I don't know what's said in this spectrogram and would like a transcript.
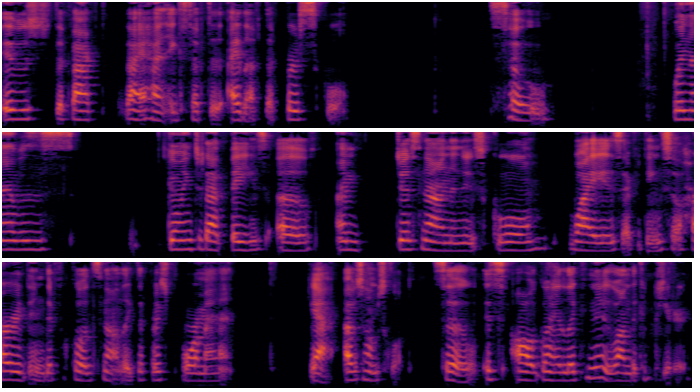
It was the fact that I hadn't accepted I left the first school. So, when I was going through that phase of I'm just now in the new school. Why is everything so hard and difficult? It's not like the first format. Yeah, I was homeschooled. So it's all going to look new on the computer.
